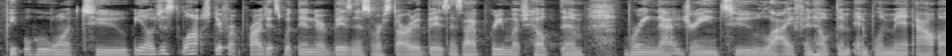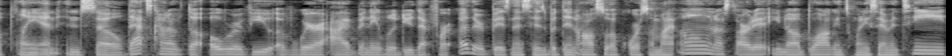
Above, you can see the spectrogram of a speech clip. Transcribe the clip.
people who want to, you know, just launch different projects within their business or start a business. I pretty much help them bring that dream to life and help them implement out a plan. And so, that's kind of the overview of where I've been able to do that for other businesses. But then also, of course, on my own, I started, you know, a blog in 2017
